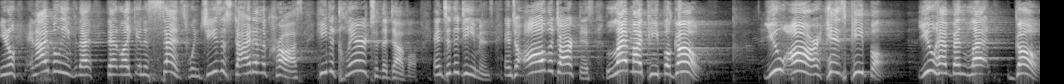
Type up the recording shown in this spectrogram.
You know, and I believe that that like in a sense when Jesus died on the cross, he declared to the devil and to the demons and to all the darkness, "Let my people go." You are his people. You have been let go.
